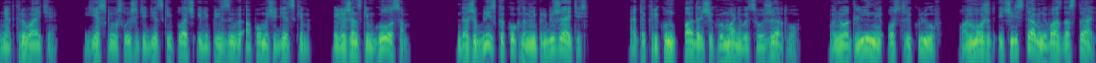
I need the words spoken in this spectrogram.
не открывайте. Если услышите детский плач или призывы о помощи детским или женским голосом, даже близко к окнам не приближайтесь. Это крикун-падальщик выманивает свою жертву. У него длинный острый клюв. Он может и через ставни вас достать.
